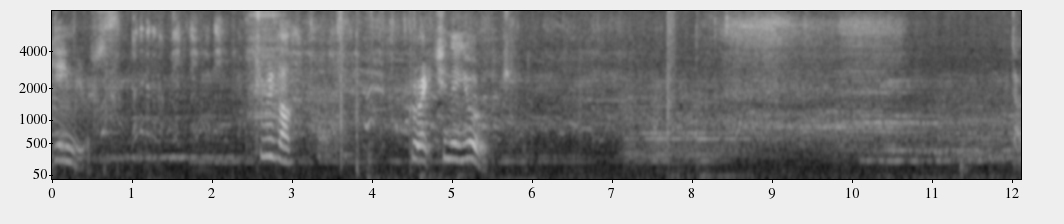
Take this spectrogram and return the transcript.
Gamers. Survival. Create New York. Tá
